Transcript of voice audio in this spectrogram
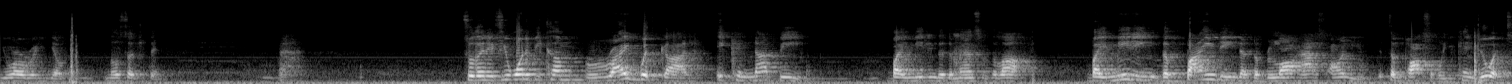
you are already guilty. No such thing. So then, if you want to become right with God, it cannot be by meeting the demands of the law, by meeting the binding that the law has on you. It's impossible. You can't do it.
